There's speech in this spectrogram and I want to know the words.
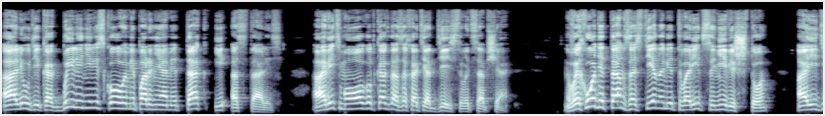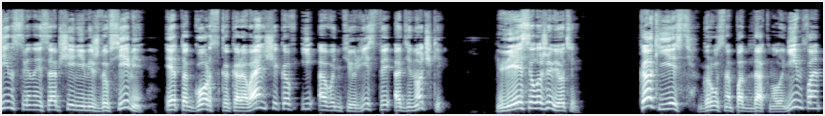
А люди как были нерисковыми парнями, так и остались. А ведь могут, когда захотят действовать сообща. Выходит, там за стенами творится не весь что, а единственное сообщение между всеми – это горстка караванщиков и авантюристы-одиночки. Весело живете. Как есть, грустно поддакнула нимфа,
